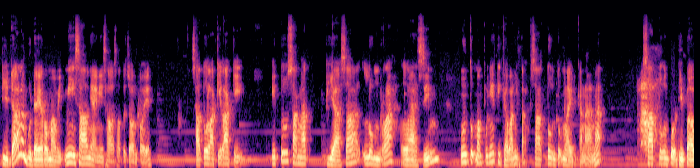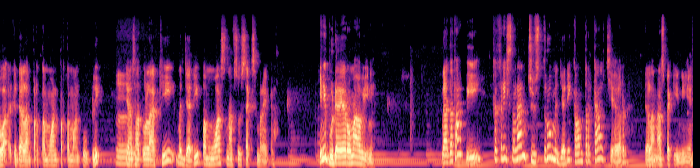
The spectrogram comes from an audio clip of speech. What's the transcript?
Di dalam budaya Romawi, misalnya ini salah satu contoh ya, satu laki-laki itu sangat biasa, lumrah, lazim untuk mempunyai tiga wanita. Satu untuk melahirkan anak, satu untuk dibawa ke dalam pertemuan-pertemuan publik, Hmm. Yang satu lagi menjadi pemuas nafsu seks mereka. Ini budaya Romawi ini. Nah, tetapi kekristenan justru menjadi counter culture dalam aspek ini ya.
